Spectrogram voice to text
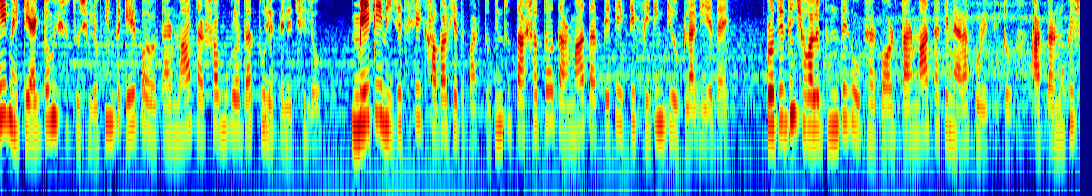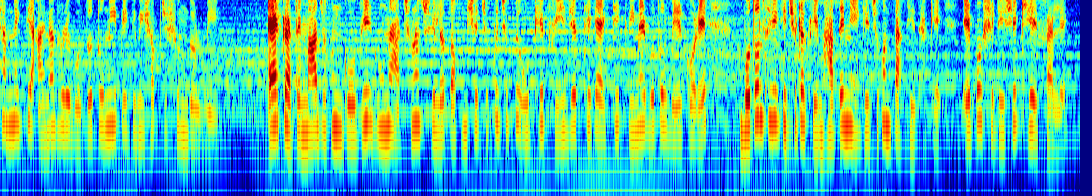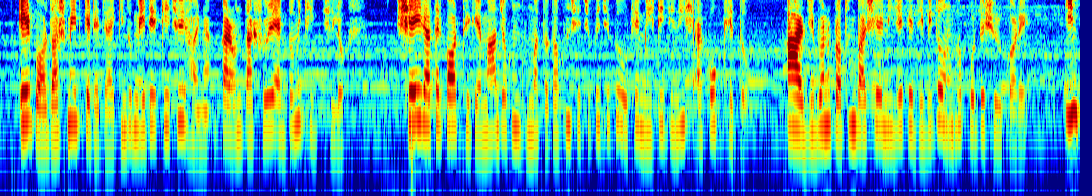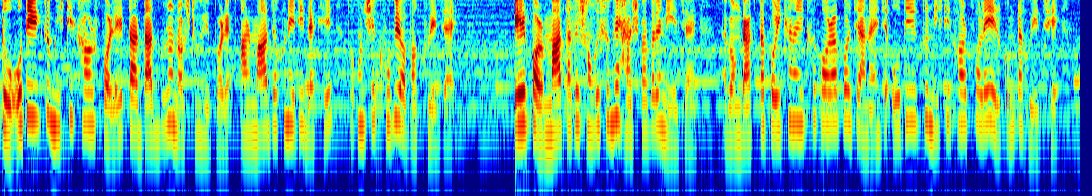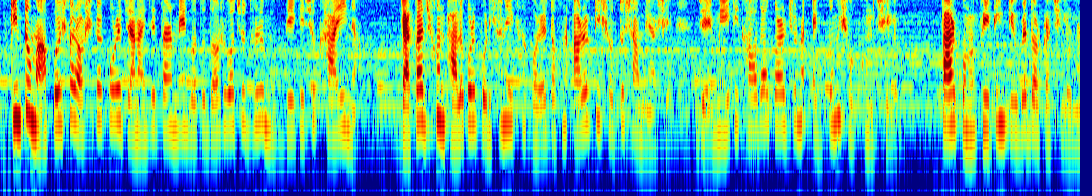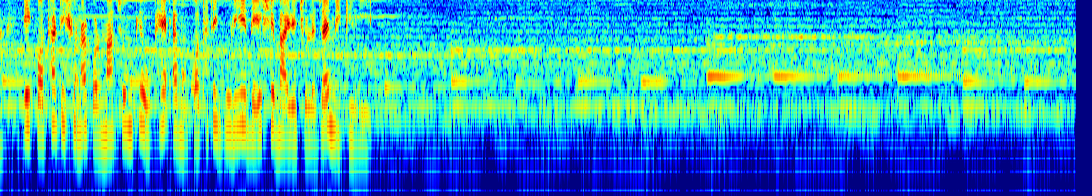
এই মেয়েটি একদমই সুস্থ ছিল, কিন্তু এরপরও তার মা তার সবগুলো দাঁত তুলে ফেলেছিল। মেয়েটি নিজে থেকেই খাবার খেতে পারতো, কিন্তু তা সত্ত্বেও তার মা তার পেটে একটি ফিটিং টিউব লাগিয়ে দেয়। প্রতিদিন সকালে ঘুম থেকে ওঠার পর তার মা তাকে ন্যাড়া করে দিত, আর তার মুখের সামনে একটি আয়না ধরে বলতো, তুমি পৃথিবীর সবচেয়ে সুন্দর মেয়ে। এক রাতে মা যখন গভীর ঘুমে আচ্ছন্ন ছিল, তখন সে চুপি চুপি উঠে ফ্রিজের থেকে একটি ক্রিমের বোতল বের করে, বোতল থেকে কিছুটা ক্রিম হাতে নিয়ে কিছুক্ষণ তাকিয়ে থাকে। এরপর সেটি সে খেয়ে ফেলে। এরপর দশ মিনিট কেটে যায়, কিন্তু মেয়েটির কিছুই হয় না, কারণ তার শরীর একদমই ঠিক ছিল। সেই রাতের পর থেকে মা যখন ঘুমাতো, তখন সে চুপি চুপি উঠে মিষ্টি জিনিস আর কোক খেত। আর জীবনে প্রথমবার সে নিজেকে জীবিত অনুভব করতে শুরু করে। কিন্তু অতিরিক্ত মিষ্টি খাওয়ার ফলে তার দাঁতগুলো নষ্ট হয়ে পড়ে, আর মা যখন এটি দেখে, তখন সে খুবই অবাক হয়ে যায়। এরপর মা তাকে সঙ্গে সঙ্গে হাসপাতালে নিয়ে যায় এবং ডাক্তার পরীক্ষা নিরীক্ষা করার পর জানায় যে অতিরিক্ত মিষ্টি খাওয়ার ফলে এরকমটা হয়েছে। কিন্তু মা পরিষ্কার অস্বীকার করে জানায় যে তার মেয়ে গত দশ বছর ধরে মুখ দিয়ে কিছু খায়ই না। ডাক্তার যখন ভালো করে পরীক্ষা নিরীক্ষা করে, তখন আরও একটি সত্য সামনে আসে যে মেয়েটি খাওয়া দাওয়া করার জন্য একদমই সক্ষম ছিল। তার কোনো ফিটিং টিউবের দরকার ছিল না। এই কথাটি শোনার পর মা চমকে ওঠে এবং কথাটি ঘুরিয়ে দিয়ে সে বাইরে চলে যায় মেয়েকে নিয়ে।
